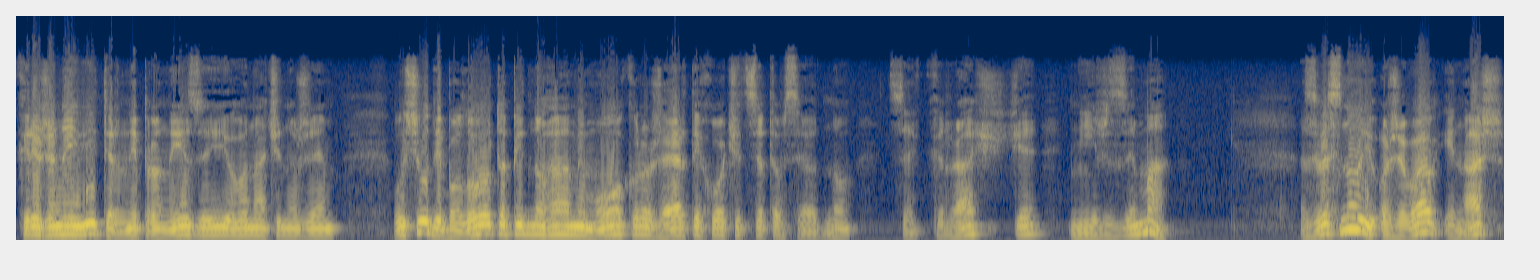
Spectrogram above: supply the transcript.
крижаний вітер не пронизує його, наче ножем. Усюди болото під ногами, мокро, жерти хочеться, та все одно це краще, ніж зима. З весною оживав і наш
